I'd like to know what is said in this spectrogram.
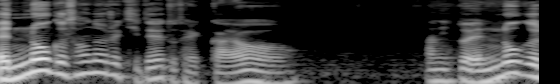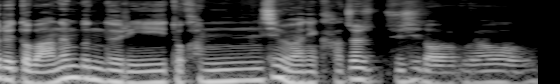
엔로그 선호를 기대해도 될까요? 아니 또 엔로그를 또 많은 분들이 또 관심을 많이 가져주시더라고요.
